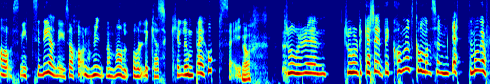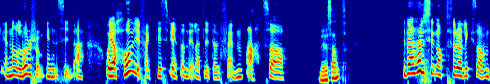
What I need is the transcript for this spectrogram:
avsnittsindelning så har nog mina nollor lyckats klumpa ihop sig. Ja, Tror, eh, tror det kanske det kommer att komma som jättemånga fler nollor från min sida. Och jag har ju faktiskt redan delat ut en femma. Så det är sant. det behövs ju något för att liksom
